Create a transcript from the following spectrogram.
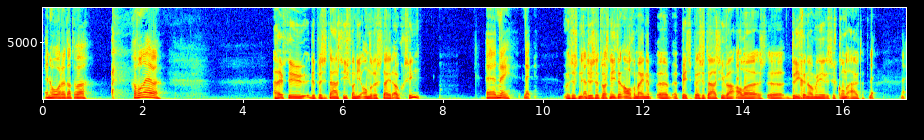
en horen dat we gewonnen hebben. Heeft u de presentaties van die andere steden ook gezien? Eh, nee, nee. Dus, Dat- dus het was niet een algemene eh pitchpresentatie... waar alle eh, drie genomineerden zich konden uiten? Nee, nee.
